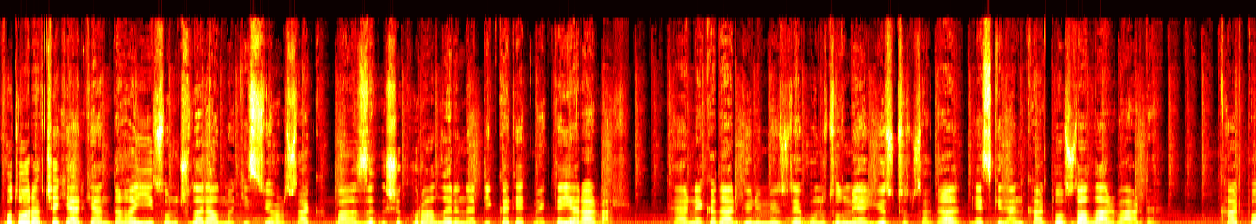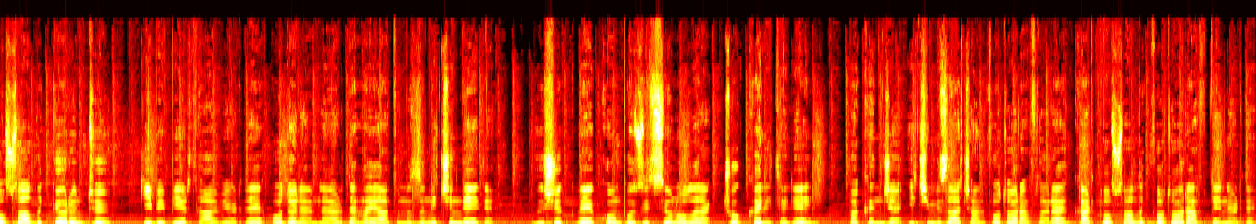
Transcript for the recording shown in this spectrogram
Fotoğraf çekerken daha iyi sonuçlar almak istiyorsak bazı ışık kurallarına dikkat etmekte yarar var. Her ne kadar günümüzde unutulmaya yüz tutsa da eskiden kartpostallar vardı. Kartpostallık görüntü gibi bir tabir de o dönemlerde hayatımızın içindeydi. Işık ve kompozisyon olarak çok kaliteli, bakınca içimizi açan fotoğraflara kartpostallık fotoğraf denirdi.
